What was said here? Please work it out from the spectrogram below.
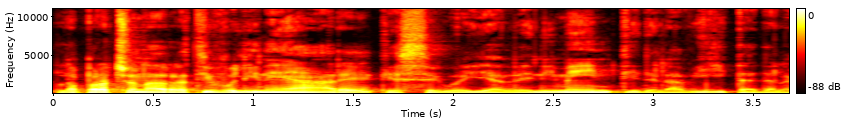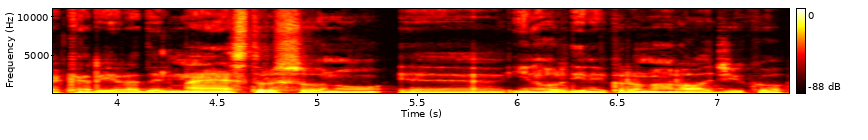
L'approccio narrativo lineare che segue gli avvenimenti della vita e della carriera del maestro sono eh, in ordine cronologico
